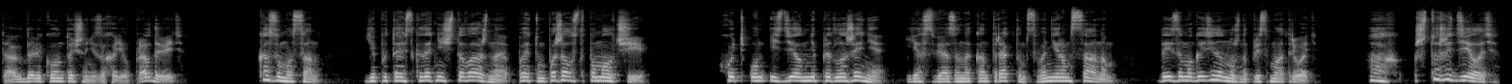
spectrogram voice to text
Так далеко он точно не заходил, правда ведь? Казума-сан, я пытаюсь сказать нечто важное, поэтому, пожалуйста, помолчи. Хоть он и сделал мне предложение, я связана контрактом с Ваниром Саном, да и за магазином нужно присматривать. Ах, что же делать?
